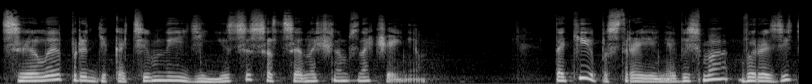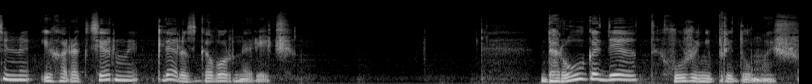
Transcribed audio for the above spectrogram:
целые предикативные единицы с оценочным значением. Такие построения весьма выразительны и характерны для разговорной речи. Дорога, дед, хуже не придумаешь.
